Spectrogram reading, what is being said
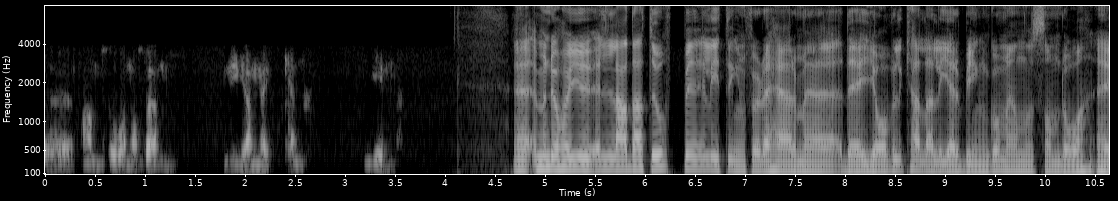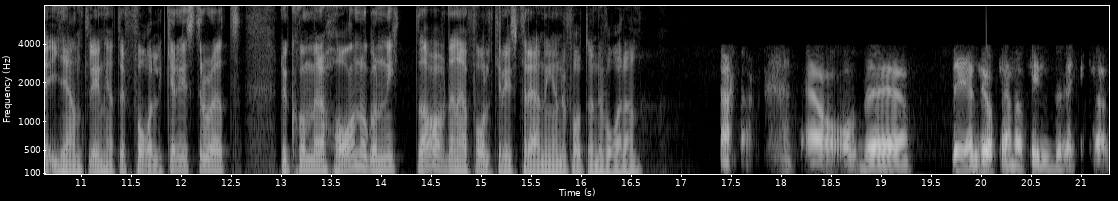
eh, hans son och sen nya mecken, Jim. Eh, Men du har ju laddat upp eh, lite inför det här med det jag vill kalla lerbingo, men som då eh, egentligen heter folkrace. Tror du att du kommer ha någon nytta av den här folkrace-träningen du fått under våren? Ja, det, det gäller ju att tända till direkt här.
